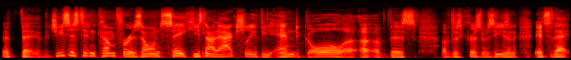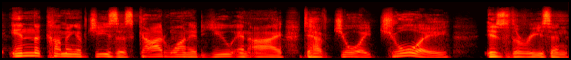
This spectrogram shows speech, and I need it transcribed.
That, Jesus didn't come for his own sake. He's not actually the end goal of, of, this, of this Christmas season. It's that in the coming of Jesus, God wanted you and I to have joy. Joy is the reason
